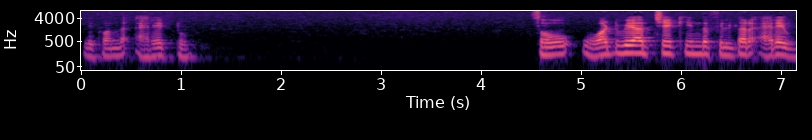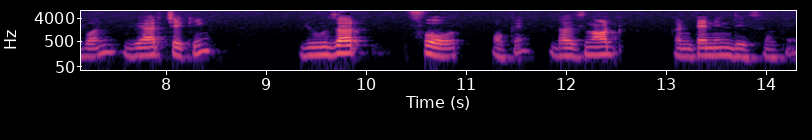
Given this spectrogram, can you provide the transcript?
Click on the array 2 so what we are checking in the filter array 1 we are checking user 4 okay? Does not contain in this okay?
